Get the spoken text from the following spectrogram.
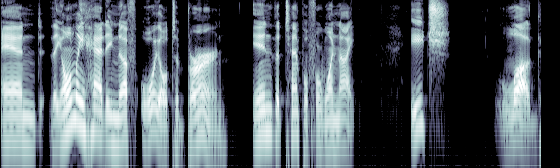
And they only had enough oil to burn in the temple for one night. Each lug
